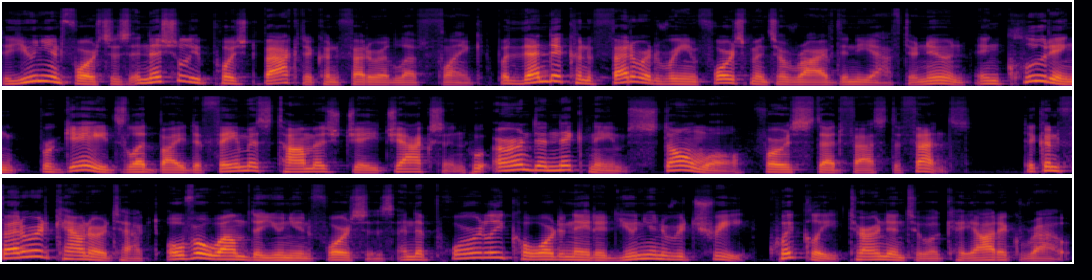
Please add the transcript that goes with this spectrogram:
The Union forces initially pushed back the Confederate left flank, but then the Confederate reinforcements arrived in the afternoon, including brigades led by the famous Thomas J. Jackson, who earned the nickname Stonewall for his steadfast defense. The Confederate counterattack overwhelmed the Union forces, and the poorly coordinated Union retreat quickly turned into a chaotic rout.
